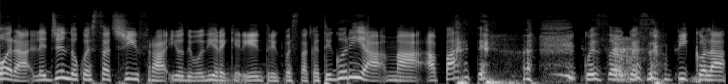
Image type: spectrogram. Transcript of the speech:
Ora, leggendo questa cifra, io devo dire che rientro in questa categoria, ma a parte questa, piccola,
